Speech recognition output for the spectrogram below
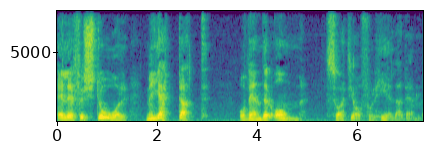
eller förstår med hjärtat och vänder om så att jag får hela dem.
